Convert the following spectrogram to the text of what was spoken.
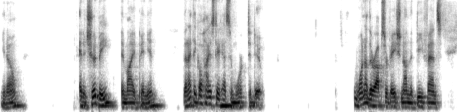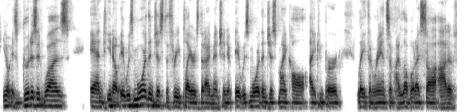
you know, and it should be, in my opinion, then I think Ohio State has some work to do one other observation on the defense, you know, as good as it was, and you know, it was more than just the three players that I mentioned. It, it was more than just Mike Hall, Eichenberg, Lathan Ransom. I love what I saw out of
